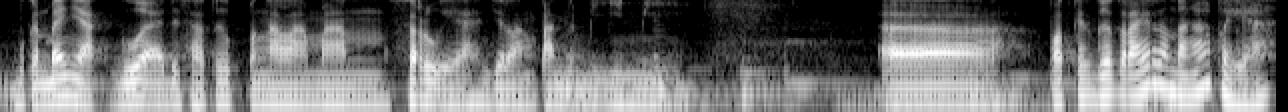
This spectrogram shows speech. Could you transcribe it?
Bukan banyak, gue ada satu pengalaman seru ya Jelang pandemi ini uh, podcast gue terakhir tentang apa ya?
